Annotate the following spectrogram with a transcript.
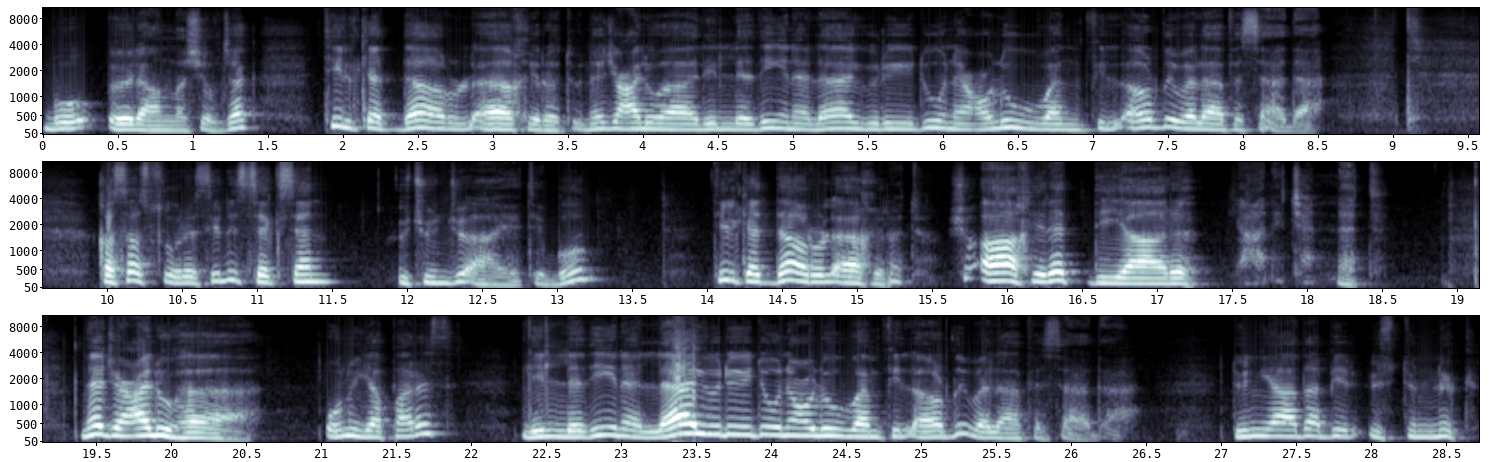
Bu öyle anlaşılacak. Tilket darul ahiretu nec'aluha lillezine la yuridune uluven fil ardı ve la fesada. Kasas suresinin 83. ayeti bu. Tilket darul ahiretu. Şu ahiret diyarı yani cennet. Nec'aluha. Onu yaparız. Lillezine la yuridune uluven fil ardı ve la fesada. Dünyada bir üstünlük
